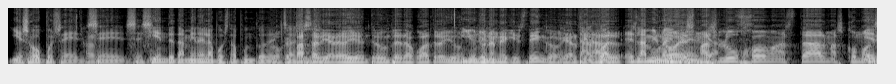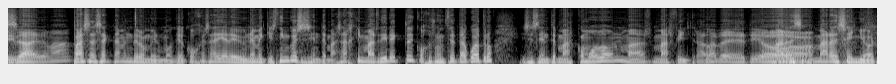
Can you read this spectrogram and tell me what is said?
y eso pues se, siente también en la puesta a punto del Lo que pasa a día de hoy entre un Z4 y un, MX5, que al final es la misma es más lujo, más tal, más comodidad y demás. Pasa exactamente lo mismo, que coges a día de hoy un MX5 y se siente más ágil, más directo, y coges un Z4 y se siente más comodón, más, más filtrado. Más de, tío... más, de, señor.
